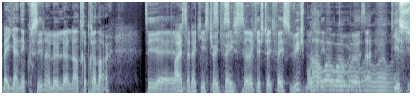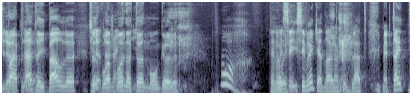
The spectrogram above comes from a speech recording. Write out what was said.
Ben Yannick aussi, là, le- le- l'entrepreneur. Euh, Ouais, c'est là qui est straight face. C'est là qui est straight face. Lui que je montrais Ah, des ouais, photos, ouais, là, ouais, ça- ouais, ouais, qui est super Pilote, plate, euh, là, il parle, là, c'est une voix monotone, mon gars, là. Oh. Anyway. Ouais, c'est, c'est vrai qu'il a de l'air un peu plate. Mais peut-être.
